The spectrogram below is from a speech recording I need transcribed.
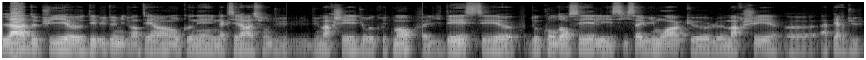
Là, depuis euh, début 2021, on connaît une accélération du, du marché du recrutement. Euh, l'idée, c'est euh, de condenser les 6 à 8 mois que le marché a perdu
